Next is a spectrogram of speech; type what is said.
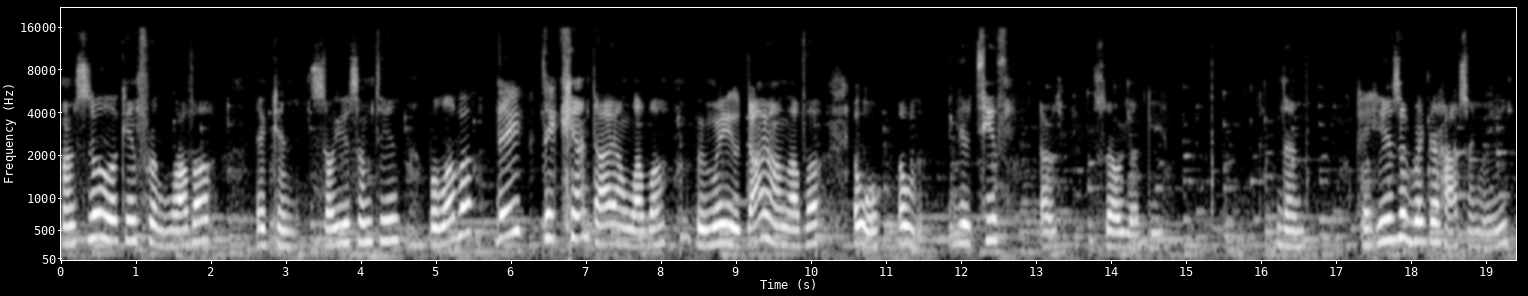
I'm still looking for lava. It can sell you something. But lava, they they can't die on lava. But when you die on lava, it will, it will your teeth are so yucky. Then, okay, here's a bigger house I made.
